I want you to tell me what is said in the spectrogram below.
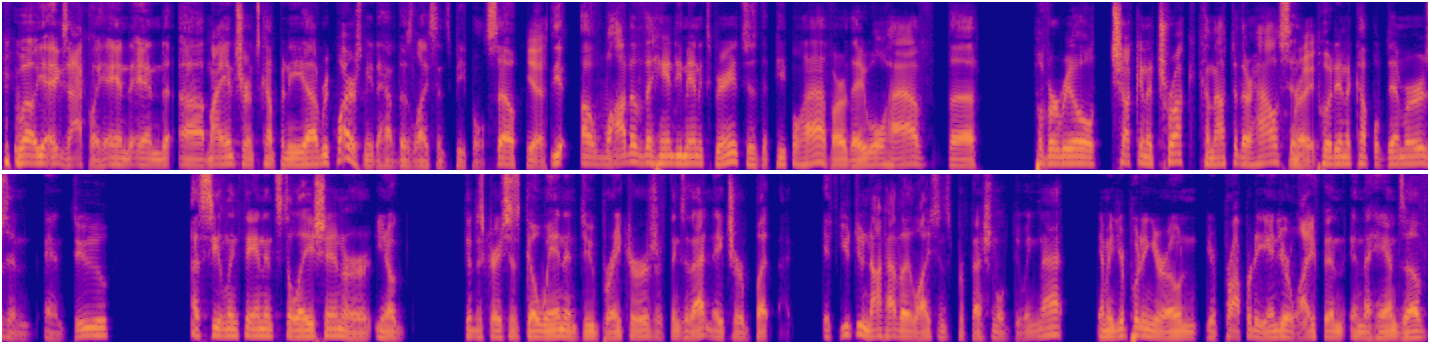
Well, yeah, exactly. And and uh, my insurance company uh, requires me to have those licensed people. So yes. the, a lot of the handyman experiences that people have are they will have the proverbial chuck in a truck come out to their house and Right. put in a couple dimmers and and do a ceiling fan installation or you know goodness gracious go in and do breakers or things of that nature but if you do not have a licensed professional doing that i mean you're putting your own your property and your life in in the hands of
